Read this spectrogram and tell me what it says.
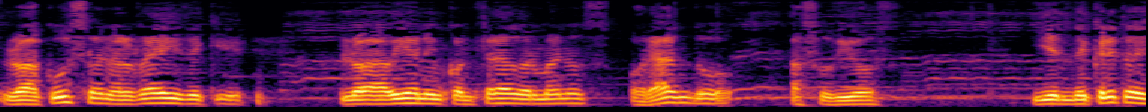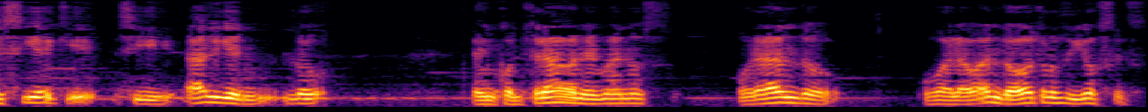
lo acusan al rey de que lo habían encontrado, hermanos, orando a su Dios. Y el decreto decía que si alguien lo encontraban, hermanos, orando o alabando a otros dioses,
